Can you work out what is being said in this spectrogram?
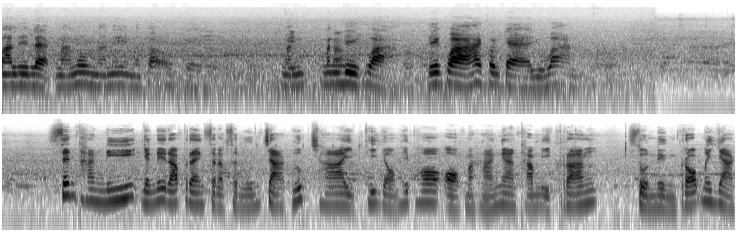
มารีแลกซ์มาโน่นมานี่มันก็โอเค มันมันดีกว่า ดีกว่าให้คนแก่อยู่บ้าน เส้นทางนี้ยังได้รับแรงสนับสนุนจากลูกชายที่ยอมให้พ่อออกมาหางานทำอีกครั้ง ส่วนหนึ่งเพราะไม่อยาก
